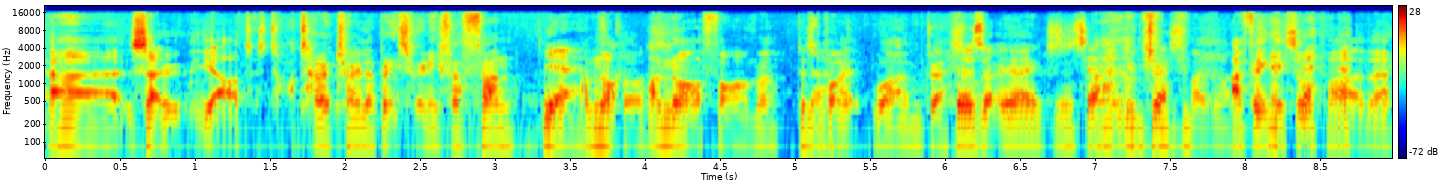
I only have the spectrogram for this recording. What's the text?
Uh, so yeah, I'll just I'll tow a trailer, but it's really for fun. Yeah, I'm not. I'm not a farmer, despite what I'm dressed. There's, like. yeah, I was to say, you dress like one. I think it's all part of the.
